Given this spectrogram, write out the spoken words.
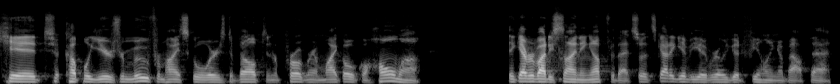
kid a couple years removed from high school where he's developed in a program like Oklahoma I think everybody's signing up for that so it's got to give you a really good feeling about that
